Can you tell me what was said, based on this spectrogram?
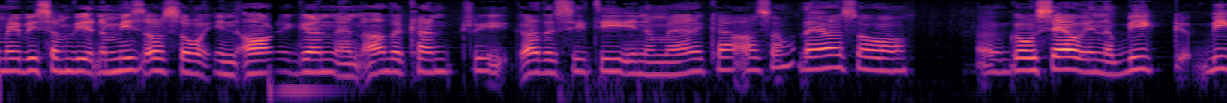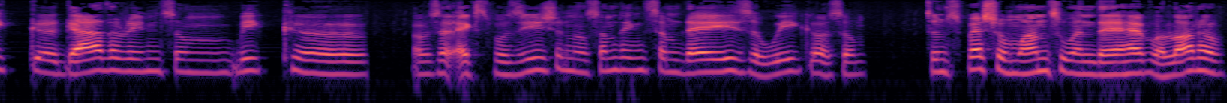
maybe some Vietnamese also in Oregon and other country, other city in America also. They also uh, go sell in a big, big uh, gathering, some big uh, was an exposition or something, some days, a week, or some some special months when they have a lot of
